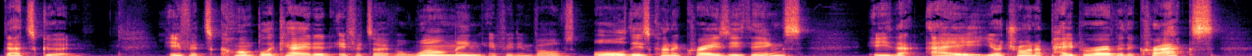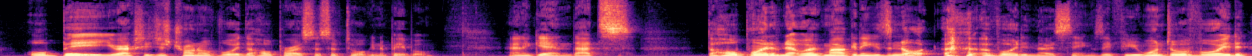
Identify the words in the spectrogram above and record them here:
that's good. If it's complicated, if it's overwhelming, if it involves all these kind of crazy things, either A, you're trying to paper over the cracks, or B, you're actually just trying to avoid the whole process of talking to people. And again, that's the whole point of network marketing is not avoiding those things. If you want to avoid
